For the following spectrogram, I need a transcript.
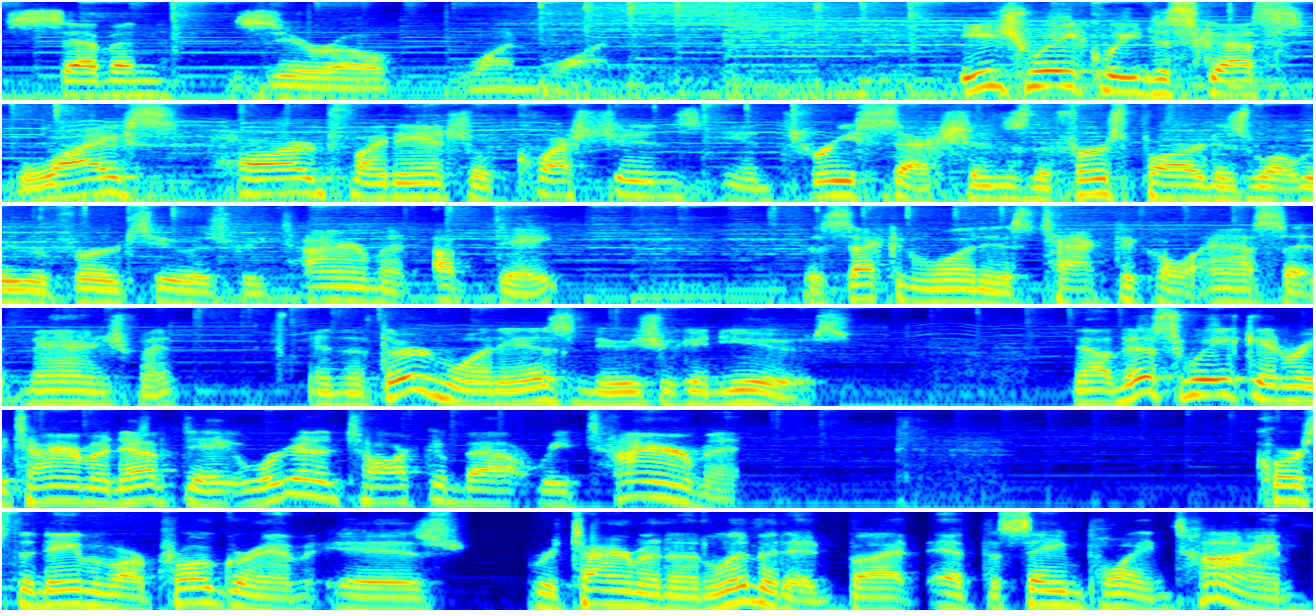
7011. Each week, we discuss life's hard financial questions in three sections. The first part is what we refer to as retirement update. The second one is tactical asset management. And the third one is news you can use. Now, this week in Retirement Update, we're going to talk about retirement. Of course, the name of our program is Retirement Unlimited, but at the same point in time,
